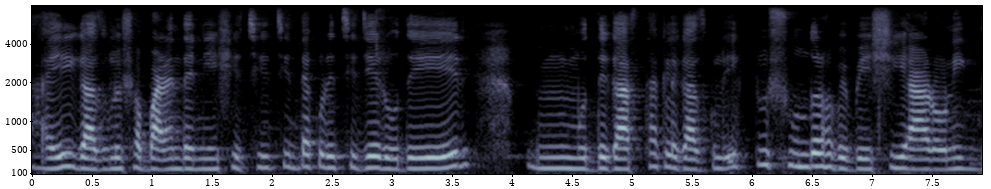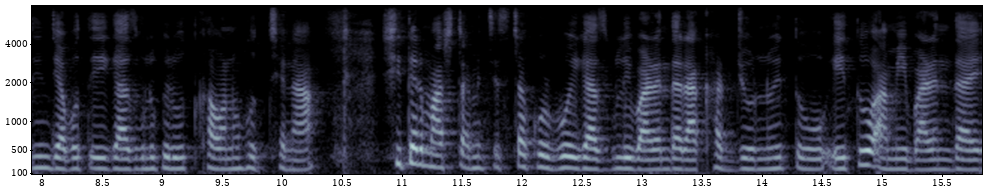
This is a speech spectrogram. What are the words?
তাই গাছগুলো সব বারান্দায় নিয়ে এসেছি। চিন্তা করেছি যে রোদের মধ্যে গাছ থাকলে গাছগুলো একটু সুন্দর হবে বেশি, আর অনেক দিন যাবত এই গাছগুলোকে রোদ খাওয়ানো হচ্ছে না। শীতের মাসটা আমি চেষ্টা করব এই গাছগুলি বারান্দায় রাখার জন্যই। তো এই তো আমি বারান্দায়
